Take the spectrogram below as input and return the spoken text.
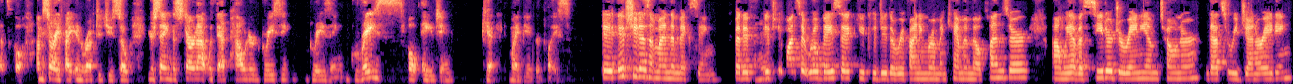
that's cool. I'm sorry if I interrupted you. So you're saying to start out with that powdered grazing, grazing, graceful aging kit might be a good place. If she doesn't mind the mixing. But if, Mhm. if she wants it real basic, you could do the refining room and chamomile cleanser. Um, we have a cedar geranium toner that's regenerating,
